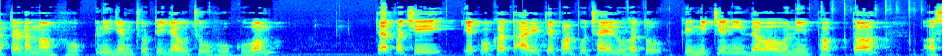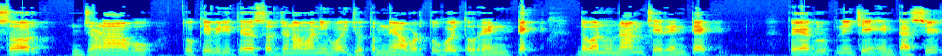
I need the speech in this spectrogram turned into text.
આંતરડામાં હૂકની જેમ ચોંટી જાઉં છું. હૂકવમ ત્યાર પછી એક વખત આ રીતે પણ પૂછાયેલું હતું કે નીચેની દવાઓની ફક્ત અસર જણાવો. તો કેવી રીતે અસર જણાવવાની હોય? જો તમને આવડતું હોય તો રેન્ટેક દવાનું નામ છે રેન્ટેક. કયા ગ્રુપની છે? એન્ટાસિડ.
